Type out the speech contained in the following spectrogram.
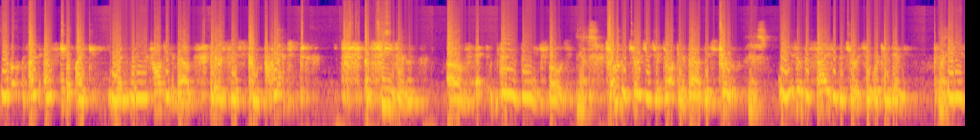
Well, I, I feel like when, when you're talking about there's this compressed season of things being exposed. Yes, Some of the churches you're talking about, it's true. yes, It isn't the size of the church that we're condemning. right. It is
